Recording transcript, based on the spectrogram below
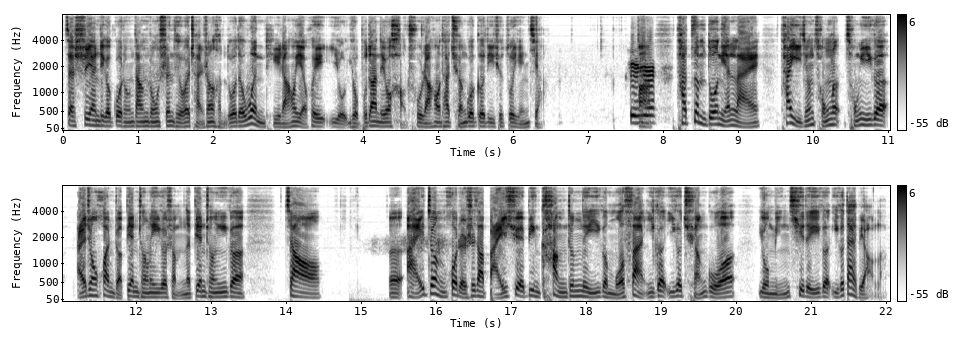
在试验这个过程当中，身体会产生很多的问题，然后也会有有不断的有好处，然后他全国各地去做演讲。其实他这么多年来，他已经从了从一个癌症患者变成了一个什么呢？变成一个叫呃癌症或者是叫白血病抗争的一个模范，一个一个全国有名气的一个一个代表了，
